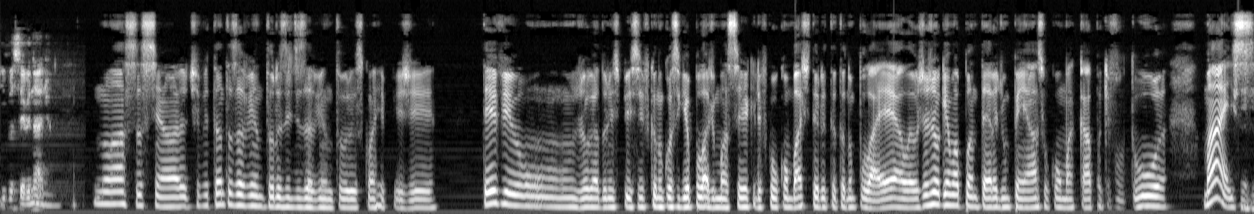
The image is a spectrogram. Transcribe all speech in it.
E você, Binário? Nossa senhora, eu tive tantas aventuras e desaventuras com RPG. Teve um jogador em específico que eu não conseguia pular de uma cerca, ele ficou o combate inteiro tentando pular ela. Eu já joguei uma pantera de um penhasco com uma capa que flutua. Mas,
